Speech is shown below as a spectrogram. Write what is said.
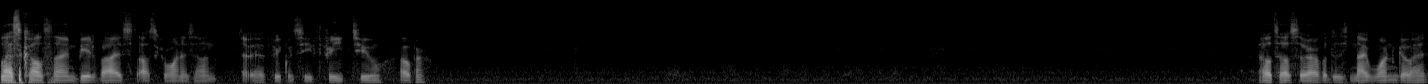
Last call sign, be advised, Oscar 1 is on uh, frequency 3-2, over. Hotel Sierra, this is night 1, go ahead.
